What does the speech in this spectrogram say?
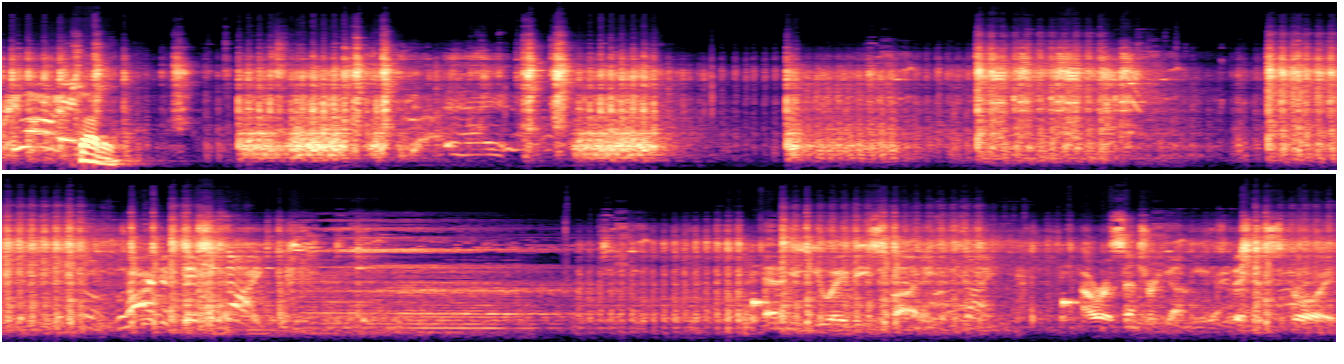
Reloading. Przoduj. Target's in sight. Enemy UAV spotted. Sight. Our sentry gun has been destroyed.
